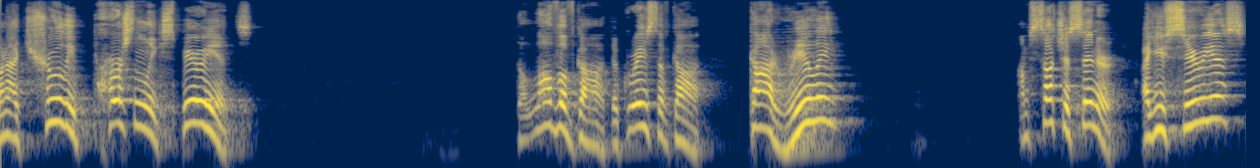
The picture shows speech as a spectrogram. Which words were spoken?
When I truly personally experience the love of God, the grace of God. God, really? I'm such a sinner. Are you serious?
